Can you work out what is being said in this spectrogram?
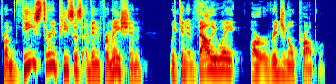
From these three pieces of information, we can evaluate our original problem.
